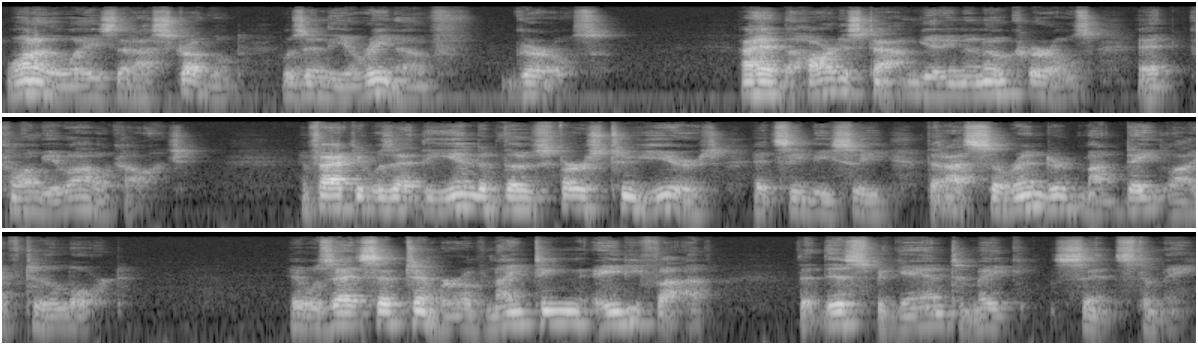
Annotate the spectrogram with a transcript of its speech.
One of the ways that I struggled was in the arena of girls. I had the hardest time getting to know girls at Columbia Bible College. In fact, it was at the end of those first two years at CBC that I surrendered my date life to the Lord. It was that September of 1985 that this began to make sense to me.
